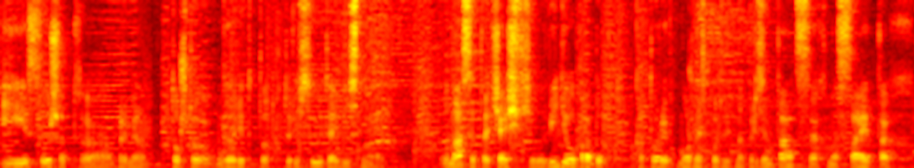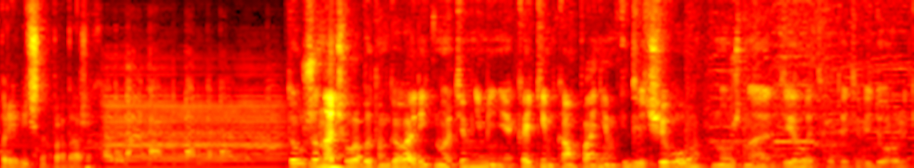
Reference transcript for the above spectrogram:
и слышат, э, например, то, что говорит тот, кто рисует и объясняет. У нас это чаще всего видеопродукт, который можно использовать на презентациях, на сайтах, при личных продажах. Ты уже начал об этом говорить, но тем не менее, каким компаниям и для чего нужно делать вот эти видеоролики?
